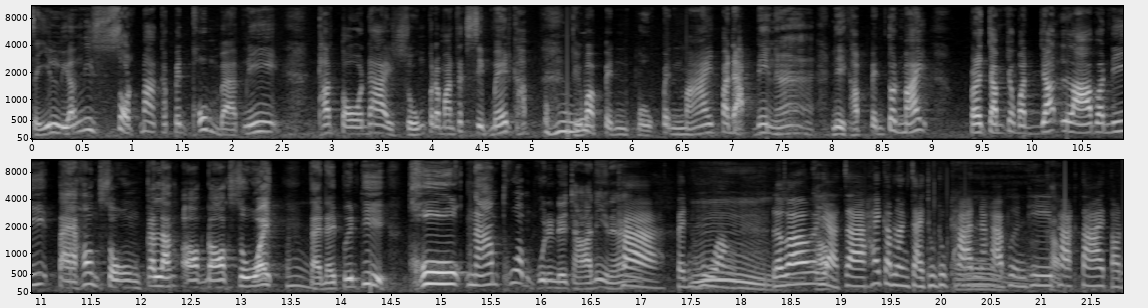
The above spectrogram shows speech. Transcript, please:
สีเหลืองนี่สดมากครับเป็นพุ่มแบบนี้ ถ้าโตได้สูงประมาณสักสิเมตรครับ ถือว่าเป็นปลูกเป็นไม้ประดับนี่นะ นี่ครับ เป็นต้นไม้ ประจำจังหวัดยะลาวันนี้ แต่ห้องส่งกำลังออกดอกสวยอืมแต่ในพื้นที่ถูกน้ำท่วมคุณเดชานี่นะ ค่ะ เป็นห่วง อืมแล้วก็ครับอยากจะให้กำลังใจทุก ๆ ท่านนะคะอืมพื้นที่ครับภาคใต้ตอน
